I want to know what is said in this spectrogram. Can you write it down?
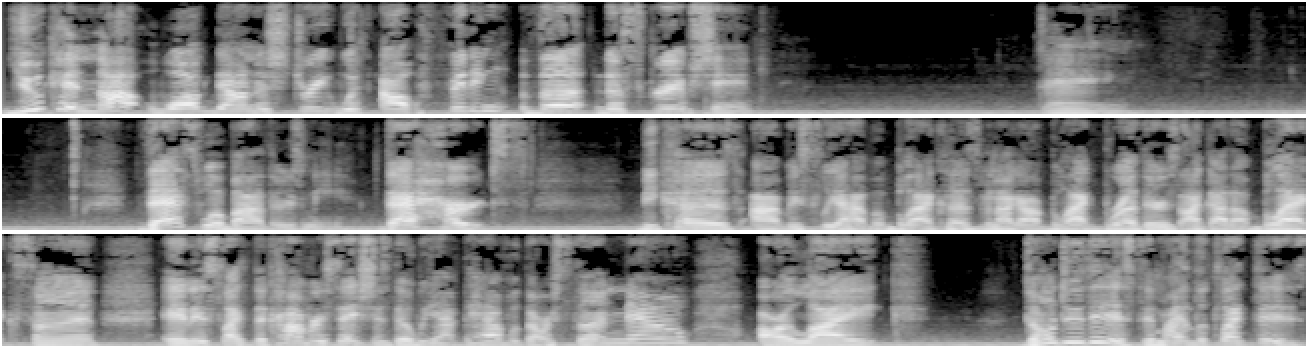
You cannot walk down the street without fitting the description. Dang. That's what bothers me. That hurts because obviously I have a black husband, I got black brothers, I got a black son. And it's like the conversations that we have to have with our son now are like, don't do this. It might look like this.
